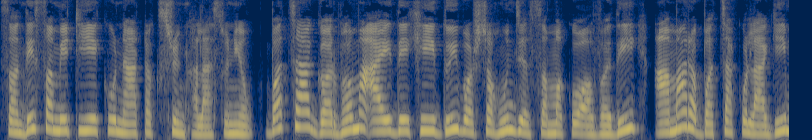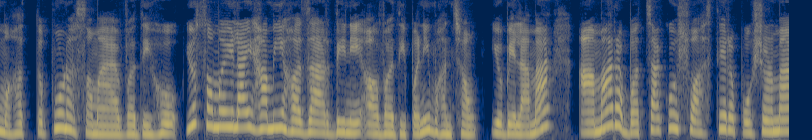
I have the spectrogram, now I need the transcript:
सन्देश समेटिएको नाटक श्रृङ्खला सुन्यौं। बच्चा गर्भमा आएदेखि दुई वर्ष हुन्जेलसम्मको अवधि आमा र बच्चाको लागि महत्वपूर्ण समयावधि हो। यो समयलाई हामी हजार दिने अवधि पनि भन्छौं। यो बेलामा आमा र बच्चाको स्वास्थ्य र पोषणमा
